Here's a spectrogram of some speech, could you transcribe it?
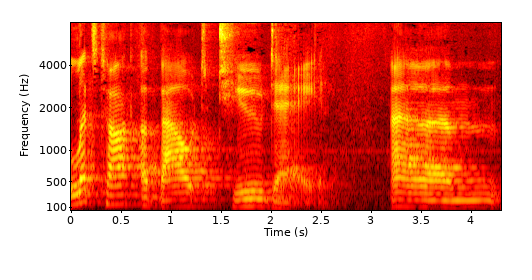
let's talk about today. Um,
